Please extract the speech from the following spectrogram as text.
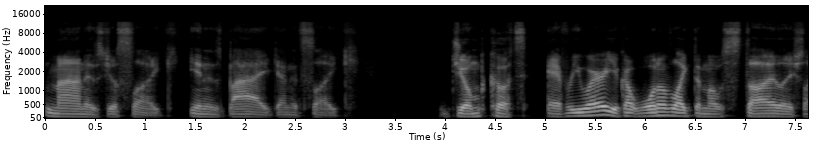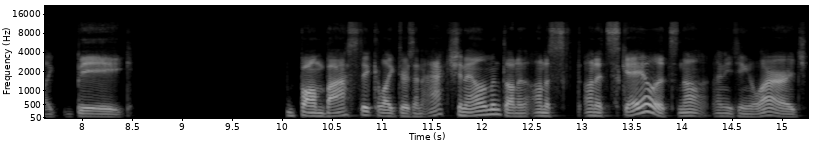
Mann is just like in his bag, and it's like jump cuts everywhere. You've got one of like the most stylish, like big, bombastic. Like there's an action element on it on a on its scale. It's not anything large,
